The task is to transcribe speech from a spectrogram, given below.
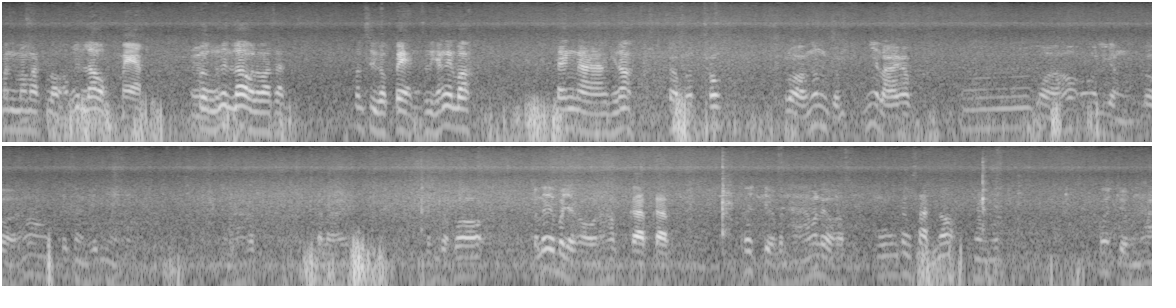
มันมามักหลอกเงินเล่าแมนเบิ่งเงินเล่าแล้วว่าซั่นมันซื้อกับแป้งซื้อหยังไงบ่แต่งหน้าสิเนาะครับเขาหล่อเงินกับนี่หลายครับอืม หล่อเขาเอาเลี้ยงก็เขาเป็นอย่างนี้นะครับก็เลยผม กับว่าก็เลยบ่อยากเอานะครับกับกับก็เจอปัญหามาแล้วครับโอ้จังสั่นเนาะยังก็เจอปัญหา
